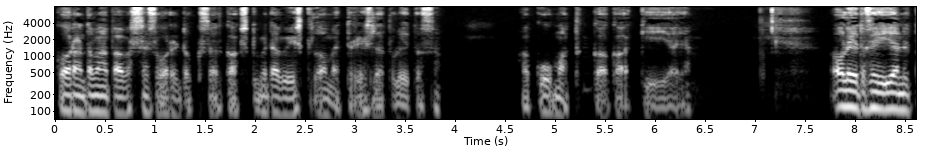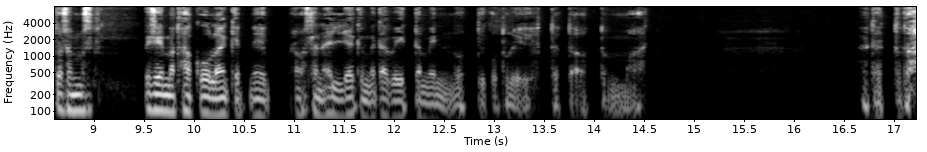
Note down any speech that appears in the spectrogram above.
koiran tämän päivässä suorituksessa. 25 kilometriä sillä tuli tuossa hakumatkaa kaikkiin. Ja, ja oli tosiaan nyt jo semmoiset pisimmät hakulenkit, niin noista 45 minuuttia, kun tuli yhteyttä ottamaan. Että, että, tota,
